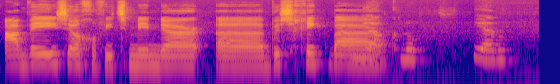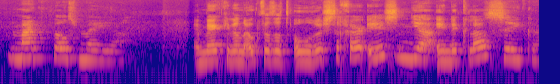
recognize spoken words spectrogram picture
aanwezig of iets minder eh, beschikbaar. ja, klopt. Ja, dat, dat maak ik wel eens mee, ja. En merk je dan ook dat het onrustiger is Ja, in de klas? zeker.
